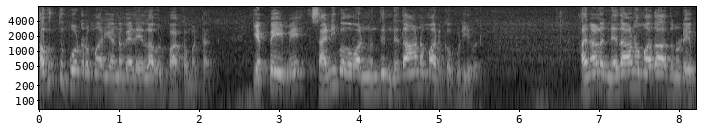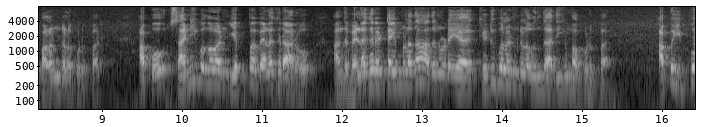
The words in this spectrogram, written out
கவுத்து போடுற மாதிரியான வேலையெல்லாம் அவர் பார்க்க மாட்டார். எப்பயுமே சனி பகவான் வந்து நிதானமாக இருக்கக்கூடியவர். அதனால் நிதானமாக தான் அதனுடைய பலன்களை கொடுப்பார். அப்போது சனி பகவான் எப்போ விலகுறாரோ அந்த விலகிற டைமில் தான் அதனுடைய கெடுபலன்களை வந்து அதிகமாக கொடுப்பார். அப்போ இப்போ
